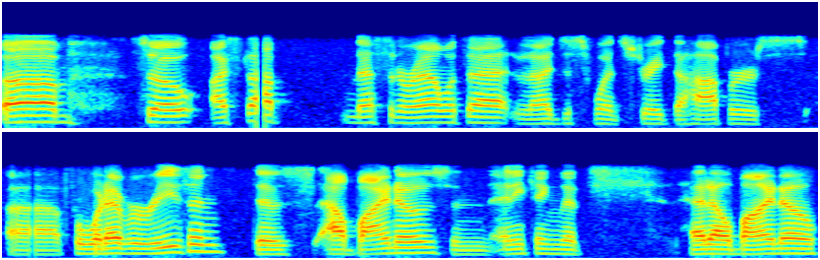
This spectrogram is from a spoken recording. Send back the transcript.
Um, so I stopped messing around with that, and I just went straight to hoppers. Uh, for whatever reason, those albinos and anything that's het albino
